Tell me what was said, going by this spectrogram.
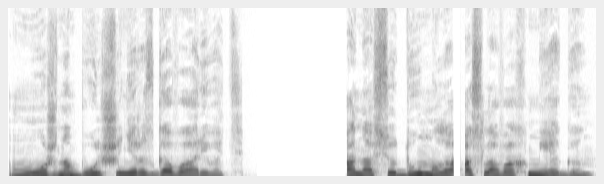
можно больше не разговаривать. Она все думала о словах Меган.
